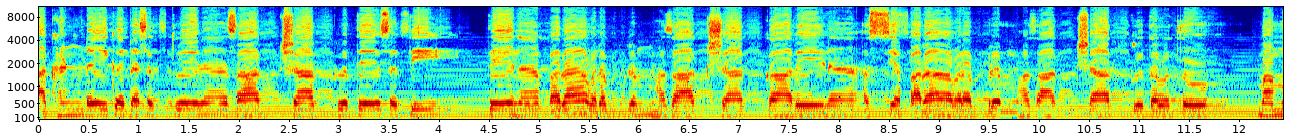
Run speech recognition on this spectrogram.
अखण्डैकरसत्वेन साक्षात्कृते सति तेन परावरब्रह्मसाक्षात्कारेण अस्य परावरब्रह्मसाक्षात्कृतवतो। मम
